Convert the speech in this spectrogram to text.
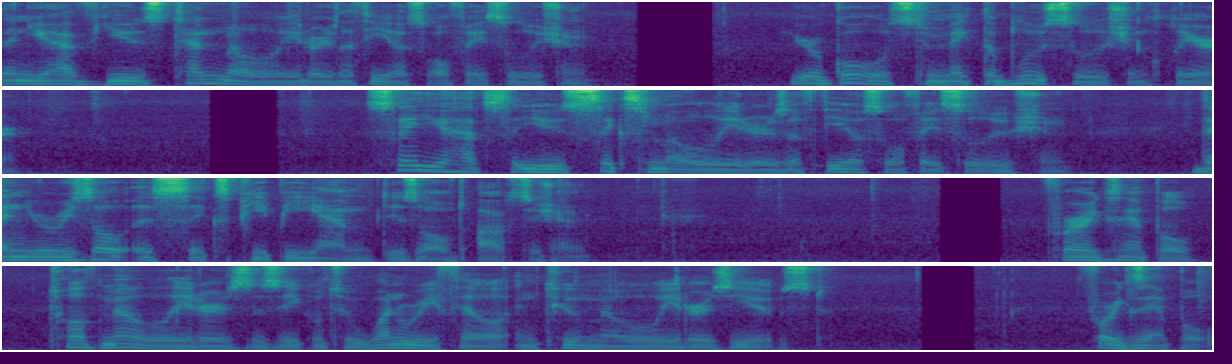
then you have used 10 milliliters of thiosulfate solution. Your goal is to make the blue solution clear. Say you have used 6 milliliters of thiosulfate solution, then your result is 6 ppm dissolved oxygen. For example, 12 milliliters is equal to 1 refill and 2 milliliters used. For example,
